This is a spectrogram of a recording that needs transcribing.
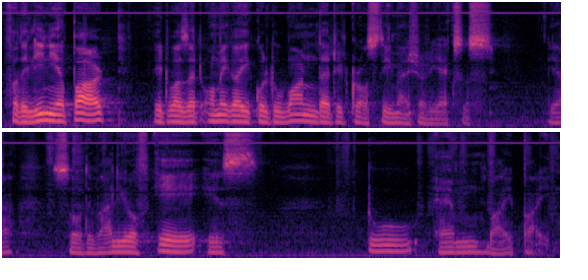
for the linear part it was at omega equal to 1 that it crossed the imaginary axis. Yeah. So, the value of A is 2 m by pi.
